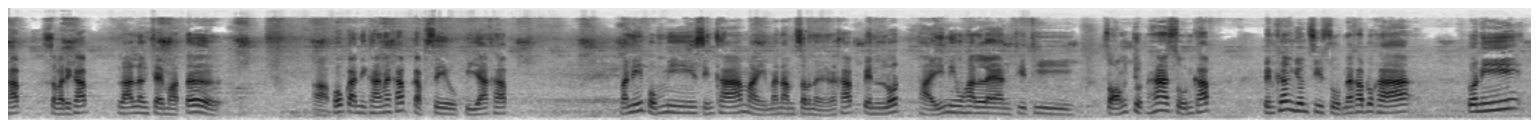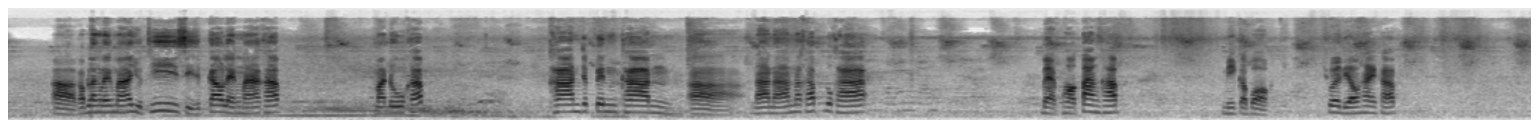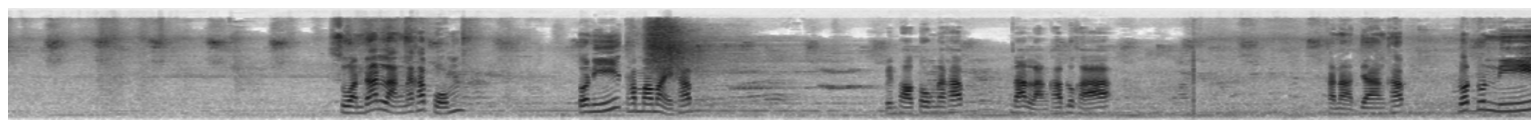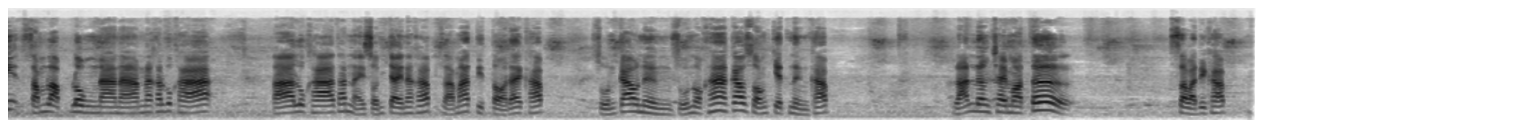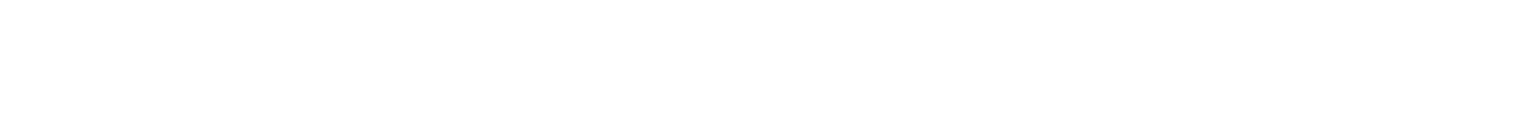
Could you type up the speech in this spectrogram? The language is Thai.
ครับ สวัสดีครับ ร้านเริงใจมอเตอร์พบกันอีกครั้งนะครับกับเซลปิยะครับ วันนี้ผมมีสินค้าใหม่มานำเสนอนะครับ เป็นรถไถนิวฮันแลนด์ทีที2.50 ครับ เป็นเครื่องยนต์4สูบนะครับลูกค้า ตัวนี้กำลังแรงม้าอยู่ที่ 49 แรงม้าครับ มาดูครับ คานจะเป็นคานานาน้ำนะครับ ลูกค้า แบบเผาตั้งครับ มีกระบอกช่วยเลี้ยวให้ครับ ส่วนด้านหลังนะครับผม ตัวนี้ทำมาใหม่ครับ เป็นเผาตรงนะครับ ด้านหลังครับลูกค้า ขนาดยางครับ รถรุ่นนี้สำหรับลงนาน้ำนะครับ ลูกค้าถ้าลูกค้าท่านไหนสนใจนะครับ สามารถติดต่อได้ครับ 0910659271 ครับ ร้านเรืองชัยมอเตอร์ สวัสดีครับ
